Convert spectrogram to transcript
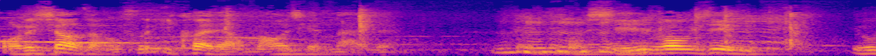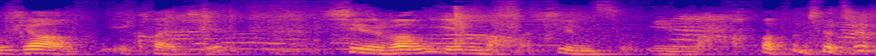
我的校长是一块两毛钱来的，我写一封信，邮票一块钱。信封一毛，信纸一毛，就这样。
